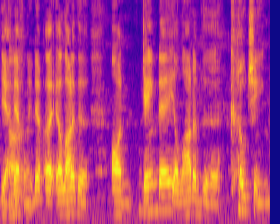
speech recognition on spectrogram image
Yeah, Um, definitely. Def- a, a lot of the on game day, a lot of the coaching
